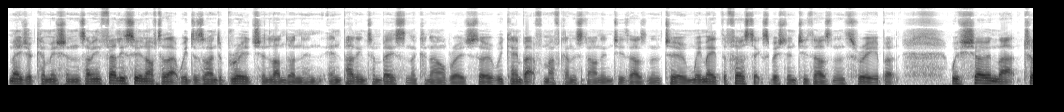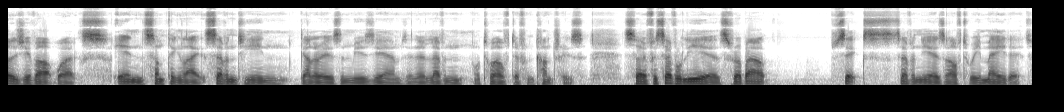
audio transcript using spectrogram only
major commissions. I mean, fairly soon after that, we designed a bridge in London, in, in Paddington Basin, the Canal Bridge. So we came back from Afghanistan in 2002, and we made the first exhibition in 2003. But we've shown that trilogy of artworks in something like 17 galleries and museums in 11 or 12 different countries. So for several years, for about six, seven years after we made it,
